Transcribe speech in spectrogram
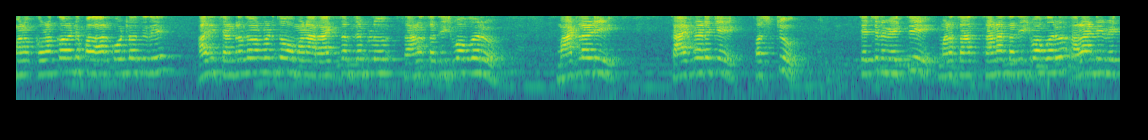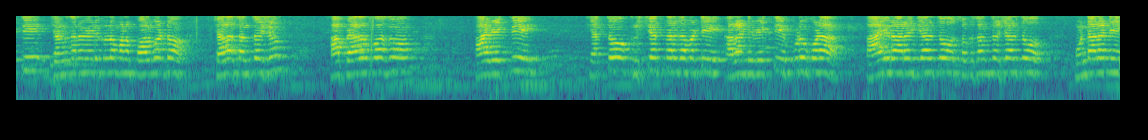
మనం కొనుక్కోవాలంటే పదహారు కోట్లు అవుతుంది. అది సెంట్రల్ గవర్నమెంట్తో మన రాజ్యసభ సభ్యులు సానా సతీష్ బాబు గారు మాట్లాడి కాకినాడకి ఫస్ట్ తెచ్చిన వ్యక్తి మన సా- సానా సతీష్ బాబు గారు అలాంటి వ్యక్తి జన్మదిన వేడుకల్లో మనం పాల్గొనడం చాలా సంతోషం. ఆ పేదల కోసం ఆ వ్యక్తి ఎంతో కృషి చేస్తున్నారు కాబట్టి అలాంటి వ్యక్తి ఎప్పుడూ కూడా ఆయుర ఆరోగ్యాలతో సుఖ సంతోషాలతో ఉండాలని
